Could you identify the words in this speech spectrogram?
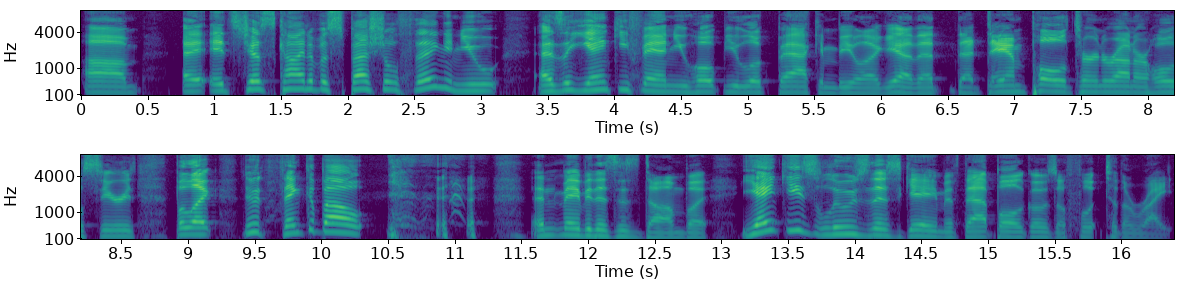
Um, it's just kind of a special thing, and you, as a Yankee fan, you hope you look back and be like, "Yeah, that that damn pole turned around our whole series." But like, dude, think about, and maybe this is dumb, but Yankees lose this game if that ball goes a foot to the right.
